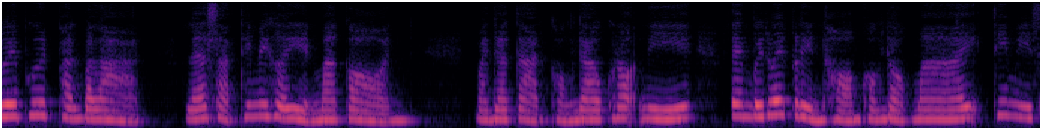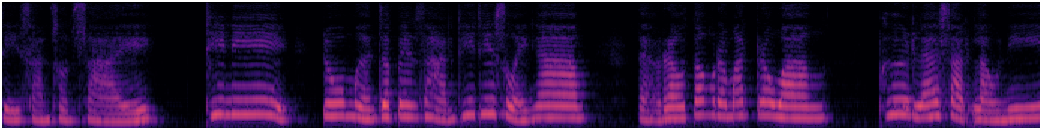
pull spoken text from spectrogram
ด้วยพืชพันธุ์ประหลาด และสัตว์ที่ไม่เคยเห็นมาก่อน บรรยากาศของดาวเคราะห์นี้เต็มไปด้วยกลิ่นหอมของดอกไม้ที่มีสีสันสดใส ที่นี่ดูเหมือนจะเป็นสถานที่ที่สวยงาม แต่เราต้องระมัดระวัง พืชและสัตว์เหล่านี้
